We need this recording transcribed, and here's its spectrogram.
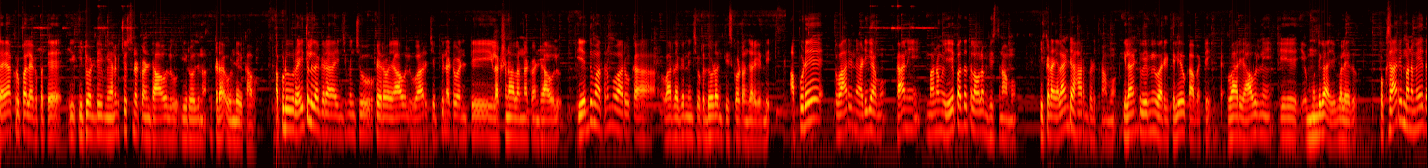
దయాకృప లేకపోతే ఇటువంటి వెనక చూస్తున్నటువంటి ఆవులు ఈ రోజున ఇక్కడ ఉండేవి కావు. అప్పుడు రైతుల దగ్గర ఇంచుమించు ఒక ఇరవై ఆవులు వారు చెప్పినటువంటి లక్షణాలు అన్నటువంటి ఆవులు ఎద్దు మాత్రం వారు ఒక వారి దగ్గర నుంచి ఒక దూడని తీసుకోవడం జరిగింది. అప్పుడే వారిని అడిగాము కానీ మనం ఏ పద్ధతులు అవలంబిస్తున్నాము? ఇక్కడ ఎలాంటి ఆహారం పెడుతున్నాము ఇలాంటివేమీ వారికి తెలియవు కాబట్టి వారి ఆవుల్ని ముందుగా ఇవ్వలేదు. ఒకసారి మన మీద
